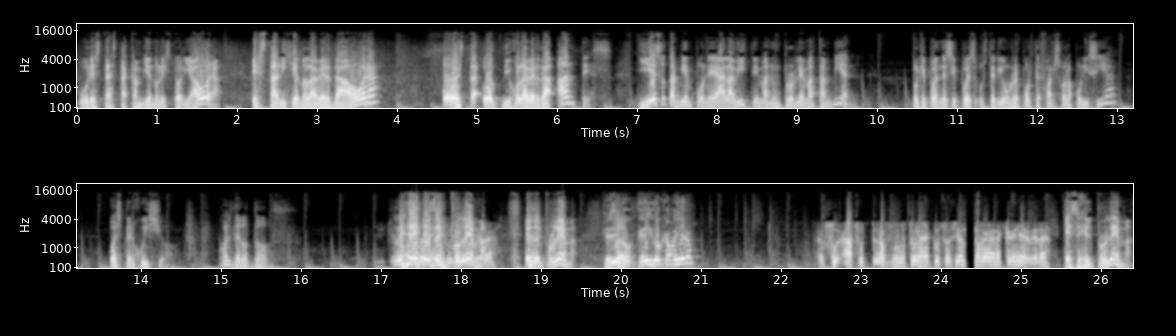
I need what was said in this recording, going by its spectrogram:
Ure está, está cambiando la historia ahora, está diciendo la verdad ahora o, está, o dijo la verdad antes. Y eso también pone a la víctima en un problema también. Porque pueden decir, pues, ¿usted dio un reporte falso a la policía? ¿O es perjuicio? ¿Cuál de los dos? Ese es el problema. Es el problema. ¿Qué So, dijo, ¿Qué dijo, caballero? A, fu- a futu- a futuras acusaciones no le van a creer, ¿verdad? Ese es el problema.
